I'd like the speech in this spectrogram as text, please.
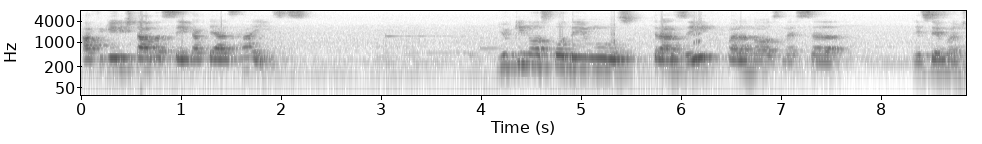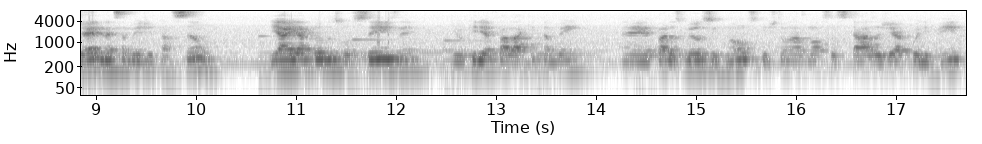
a figueira estava seca até as raízes. E o que nós podemos trazer para nós nessa, nesse evangelho, nessa meditação, e aí a todos vocês, né? Eu queria falar aqui também é, para os meus irmãos que estão nas nossas casas de acolhimento,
